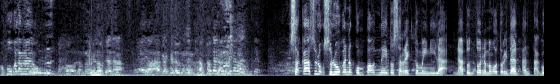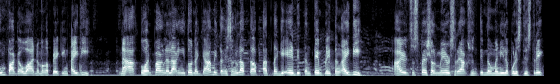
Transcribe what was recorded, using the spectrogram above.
Upo ka lang nga. Walang gagalaw dyan ha. Gagalaw ng laptop dyan. Sa kasulok-sulukan ng compound na ito sa Recto, Maynila, natunto ng mga otoridad ang tagong paggawa ng mga peking ID. Naaktuhan pa ang lalaking ito na gamit ang isang laptop at nag edit ng template ng ID. Ayon sa Special Mayor's Reaction Team ng Manila Police District,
